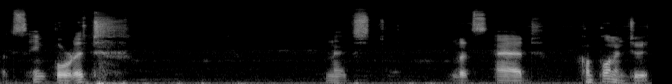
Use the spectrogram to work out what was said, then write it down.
Let's import it. Next, let's add component to it.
